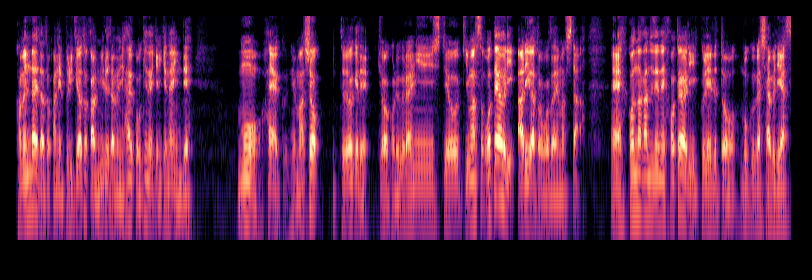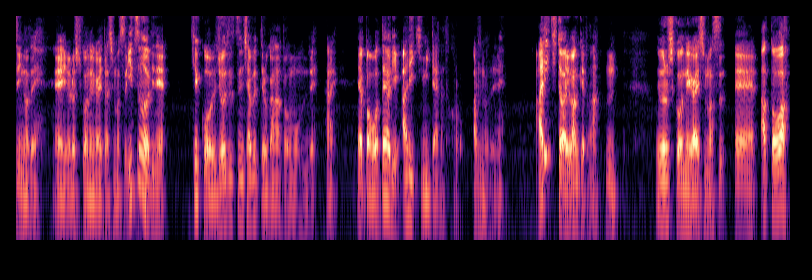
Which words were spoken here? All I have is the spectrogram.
仮面ライダーとかね、プリキュアとか見るために早く起きなきゃいけないんで、もう早く寝ましょう。というわけで、今日はこれぐらいにしておきます。お便りありがとうございました。えー、こんな感じでね、お便りくれると僕が喋りやすいので、えー、よろしくお願いいたします。いつもよりね、結構上手に喋ってるかなと思うんで、はい。やっぱお便りありきみたいなところあるのでね。ありきとは言わんけどな。うん。よろしくお願いします。えー、あとは、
